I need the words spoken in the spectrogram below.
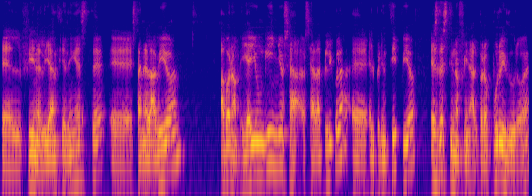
el fin, el Ian Ziering este, eh, está en el avión. Ah, bueno, y hay un guiño, o sea, o sea la película, eh, el principio es destino final, pero puro y duro, ¿eh?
